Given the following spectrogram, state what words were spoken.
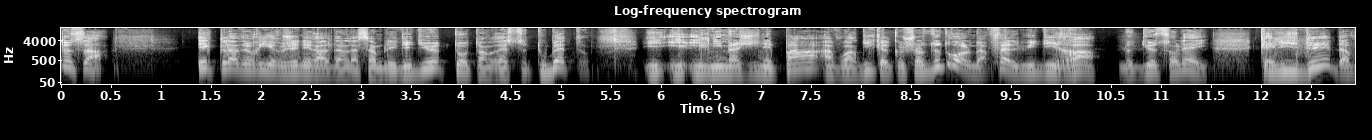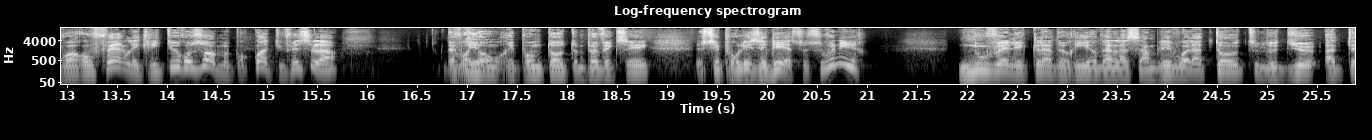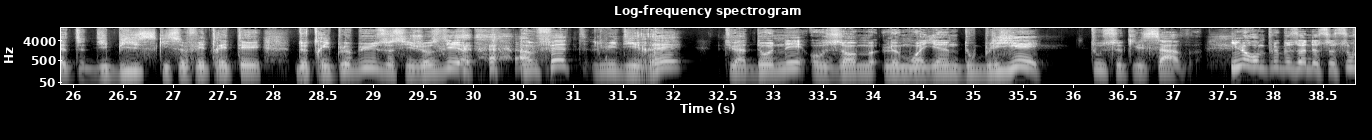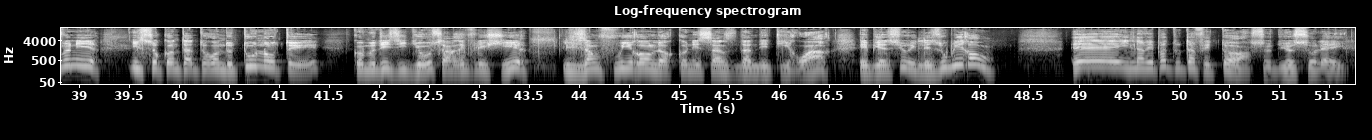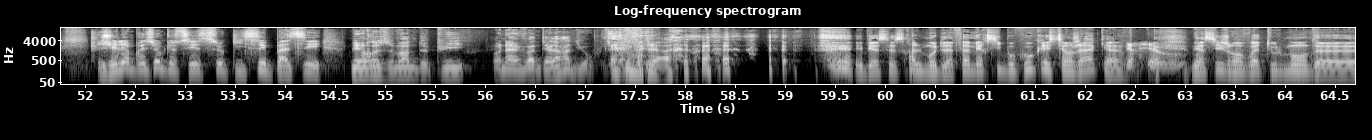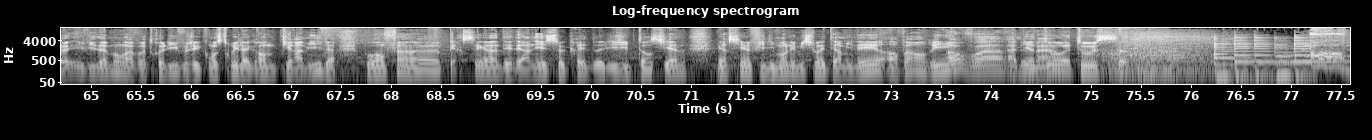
de ça Éclat de rire général dans l'Assemblée des dieux, Tot en reste tout bête. Il, n'imaginait pas avoir dit quelque chose de drôle, mais enfin, lui dira le dieu soleil, quelle idée d'avoir offert l'écriture aux hommes, pourquoi tu fais cela? Ben voyons, répond Tot un peu vexé, c'est pour les aider à se souvenir. Nouvel éclat de rire dans l'assemblée, voilà Thoth, le dieu à tête d'ibis qui se fait traiter de triple buse, si j'ose dire. en fait, lui dirait, tu as donné aux hommes le moyen d'oublier tout ce qu'ils savent. Ils n'auront plus besoin de se souvenir. Ils se contenteront de tout noter, comme des idiots, sans réfléchir. Ils enfouiront leurs connaissances dans des tiroirs, et bien sûr, ils les oublieront. Et il n'avait pas tout à fait tort, ce dieu soleil. J'ai l'impression que c'est ce qui s'est passé. Mais heureusement, depuis, on a inventé la radio. voilà. Eh bien, ce sera le mot de la fin. Merci beaucoup, Christian Jacques. Merci à vous. Merci. Je renvoie tout le monde, euh, évidemment, à votre livre. J'ai construit la grande pyramide pour enfin euh, percer un des derniers secrets de l'Égypte ancienne. Merci infiniment. L'émission est terminée. Au revoir, Henri. Au revoir. À, bientôt à tous.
